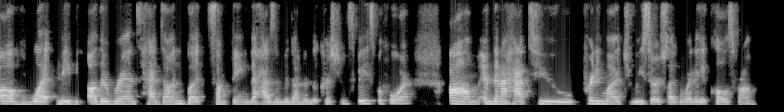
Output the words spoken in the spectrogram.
of what maybe other brands had done, but something that hasn't been done in the Christian space before. Um, and then I had to pretty much research like where they get clothes from.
